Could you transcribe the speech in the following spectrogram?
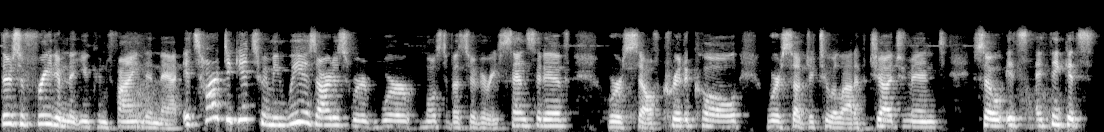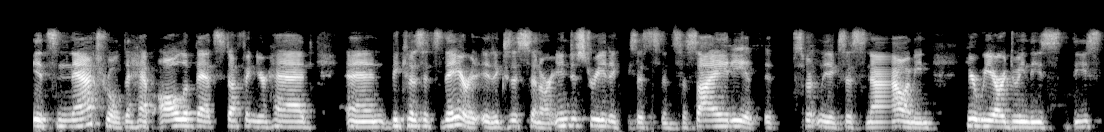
there's a freedom that you can find in that. It's hard to get to. I mean, we as artists, we're, we're most of us are very sensitive. We're self-critical. We're subject to a lot of judgment. So it's, I think it's, it's natural to have all of that stuff in your head and because it's there it, exists in our industry it exists in society it, it, certainly exists now i mean here we are doing these these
